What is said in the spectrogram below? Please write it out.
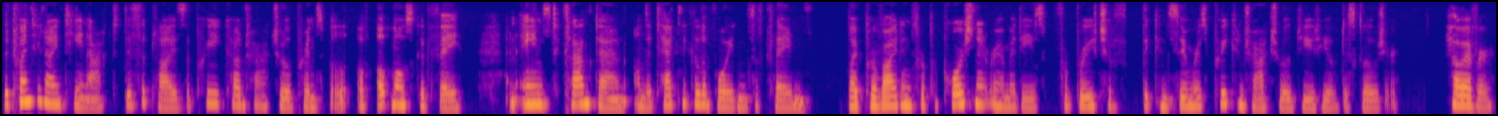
the 2019 Act disapplies the pre-contractual principle of utmost good faith and aims to clamp down on the technical avoidance of claims by providing for proportionate remedies for breach of the consumer's pre-contractual duty of disclosure. However,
